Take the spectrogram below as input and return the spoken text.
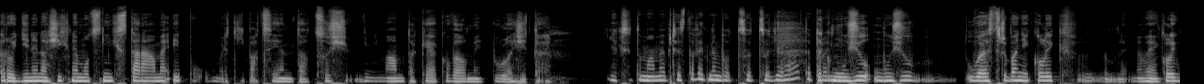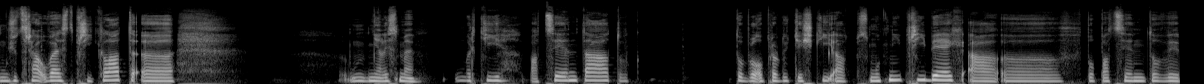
rodiny našich nemocných staráme i po úmrtí pacienta, což vnímám také jako velmi důležité. Jak si to máme představit, nebo co, co děláte? Tak můžu, můžu uvést třeba několik, ne, několik, můžu třeba uvést příklad. Eh, měli jsme úmrtí pacienta, to, to byl opravdu těžký a smutný příběh a uh, po pacientovi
